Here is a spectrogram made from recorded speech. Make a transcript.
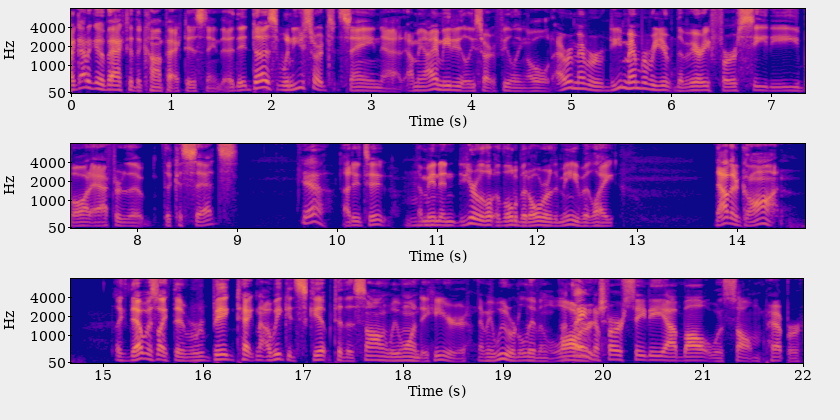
I got to go back to the compact disc thing though. It does when you start saying that. I mean, I immediately start feeling old. I remember. Do you remember your, the very first CD you bought after the the cassettes? Yeah. I do too. Mm-hmm. I mean, and you're a little, a little bit older than me, but like now they're gone. Like that was like the big techno. We could skip to the song we wanted to hear. I mean, we were living large. I think the first CD I bought was Salt-N-Pepa.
